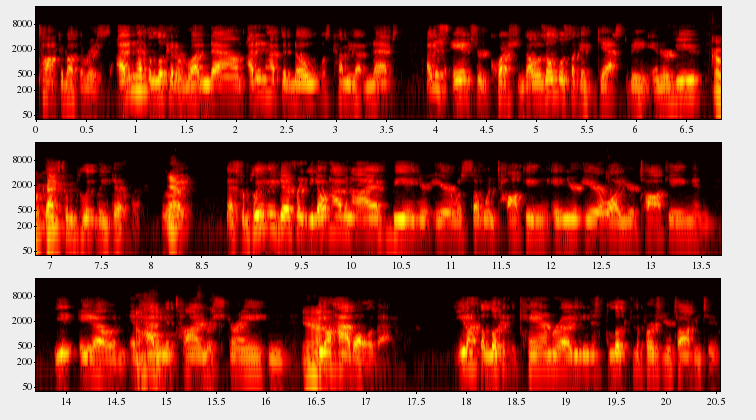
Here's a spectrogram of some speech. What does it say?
talked about the races. I didn't have to look at a rundown. I didn't have to know what was coming up next. I just answered questions. I was almost like a guest being interviewed. Okay. That's completely different, right? That's completely different. You don't have an IFB in your ear with someone talking in your ear while you're talking, and you, you know, and, and Oh, having a time restraint, and Yeah. you don't have all of that. You don't have to look at the camera. You can just look to the person you're talking to.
